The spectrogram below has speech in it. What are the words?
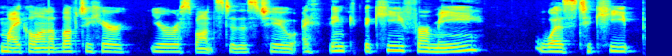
Michael, and I'd love to hear your response to this too. I think the key for me was to keep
